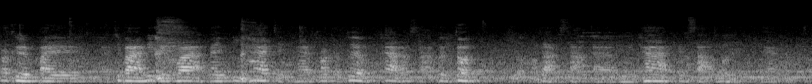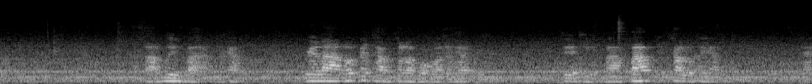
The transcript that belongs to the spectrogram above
ก็คือไป ธิบายนิดนึงว่าในปี 57นะเขาจะเพิ่มค่ารักษาเบื้องต้นจากสามหมื่นห้าเป็นสามหมื่นนะครับสามหมื่นบาทนะครับ เวลารถไม่ทำพรบนะครับเกิดเหตุมาปั๊บเข้าโรงพยาบาลนะ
